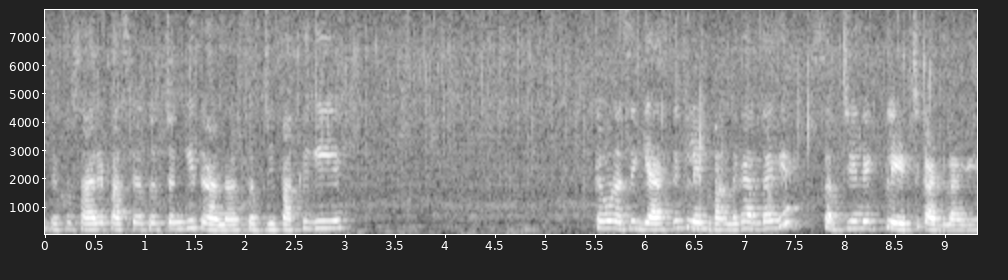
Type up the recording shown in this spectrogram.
ਦੇਖੋ ਸਾਰੇ ਪਾਸਿਆਂ ਤੋਂ ਚੰਗੀ ਤਰ੍ਹਾਂ ਨਾਲ ਸਬਜ਼ੀ ਪੱਕ ਗਈ ਹੈ ਤੇ ਹੁਣ ਅਸੀਂ ਗੈਸ ਦੀ ਫਲੇਮ ਬੰਦ ਕਰ ਦਾਂਗੇ ਸਬਜ਼ੀ ਨੂੰ ਇੱਕ ਪਲੇਟ 'ਚ ਕੱਢ ਲਾਂਗੇ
